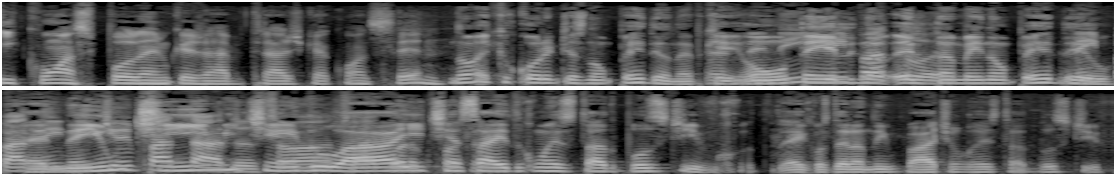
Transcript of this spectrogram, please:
e com as polêmicas de arbitragem que aconteceram. Não é que o Corinthians não perdeu, né? Porque É, nem- ontem nem ele, empatou, ele também não perdeu. Nem É, nem- nem nenhum tinha time empatado, tinha só- ido só lá agora e tinha saído com resultado positivo. É, considerando o empate um resultado positivo.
